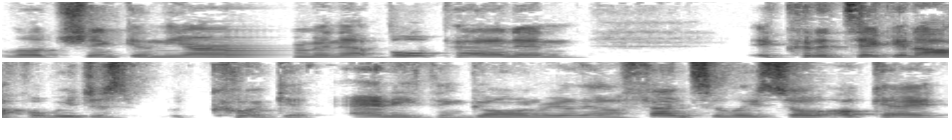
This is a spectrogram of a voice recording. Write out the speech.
a little chink in the arm in that bullpen, and it could have taken off, but we just couldn't get anything going really offensively. So okay,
